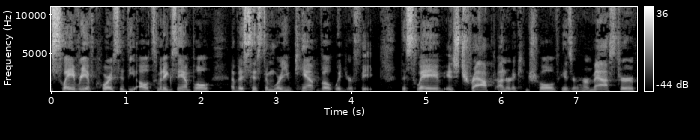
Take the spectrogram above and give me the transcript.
Slavery, of course, is the ultimate example of a system where you can't vote with your feet. The slave is trapped under the control of his or her master,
